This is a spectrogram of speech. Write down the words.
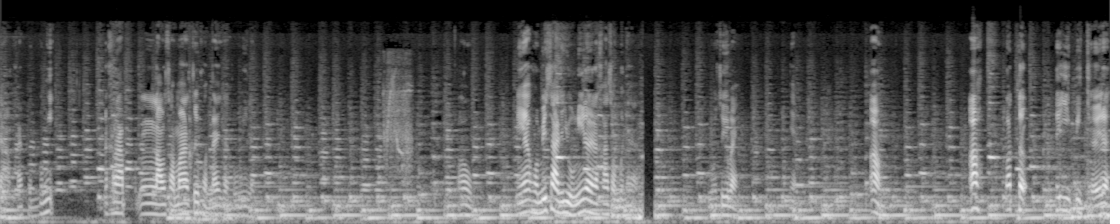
ดาบขายผลตรงนี้นะครับ เราสามารถซื้อผลได้จากตรงนี้เลย เนี่ยผลพิศาจะอยู่นี่เลยราคาสองหมื่นห้าผมซื้อไปเนี่ยอ้าวอ้าวก็เตอะได้ยีปิดเฉยเลย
